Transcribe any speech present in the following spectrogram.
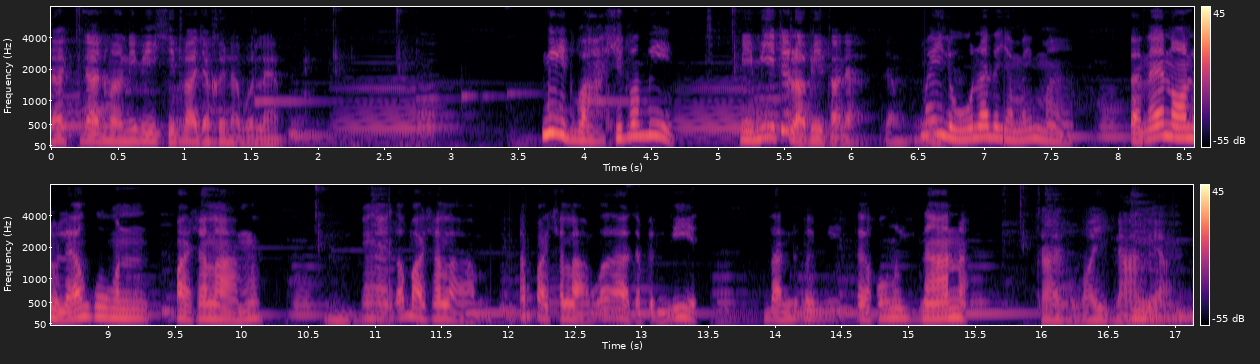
แล้วแล้วเมืองนี้พี่คิดว่าจะขึ้นอาวุธแล้วมีดว่ะคิดว่ามีด มีมีดด้วยเหรอพี่ตอนเนี้ยยังไม่รู้น่าจะยังไม่มา แต่แน่นอนอยู่แล้วกูมันปากฉลามไงอืมยังไงก็ปากฉลาม ถ้าปากฉลามก็อาจจะเป็นมีด ดันขึ้นเป็นมีดแต่คงอีกนานอะใช่ผมว่าอีกนานเลยอะอืม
